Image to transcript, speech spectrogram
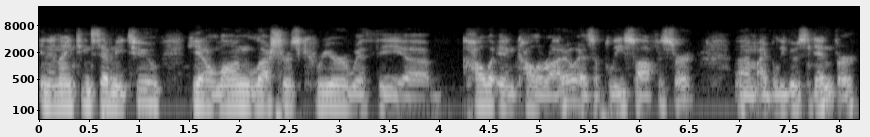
In 1972, he had a long, lustrous career with the uh, in Colorado as a police officer. Um, I believe it was Denver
